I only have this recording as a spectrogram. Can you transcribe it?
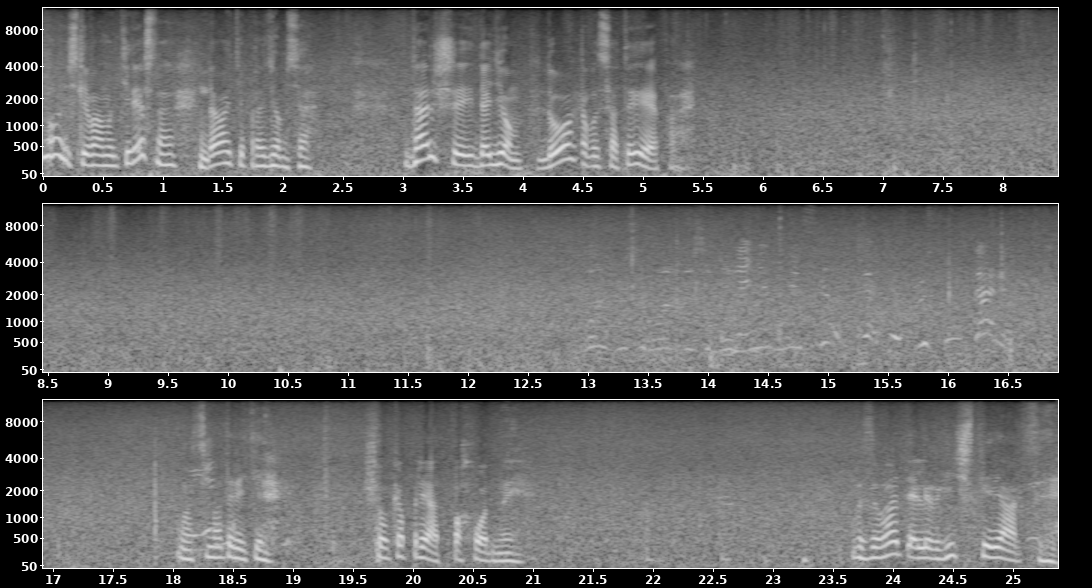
Ну, если вам интересно, давайте пройдемся дальше и дойдем до высоты Эфа. Я не отпустил, я тебя просто ударил. Вот смотрите, шелкопряд походный. Вызывает аллергические реакции.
